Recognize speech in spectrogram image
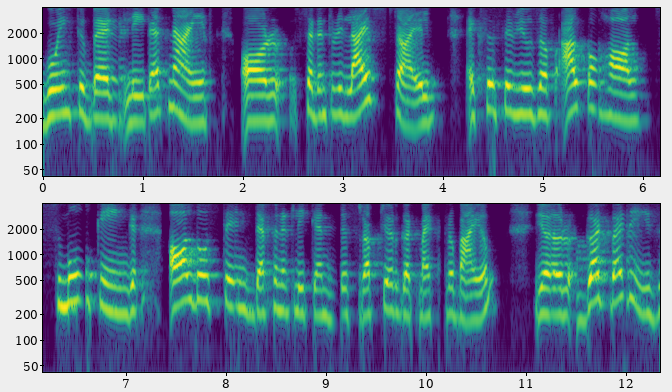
going to bed late at night, or sedentary lifestyle, excessive use of alcohol, smoking, all those things definitely can disrupt your gut microbiome. Your gut buddies,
